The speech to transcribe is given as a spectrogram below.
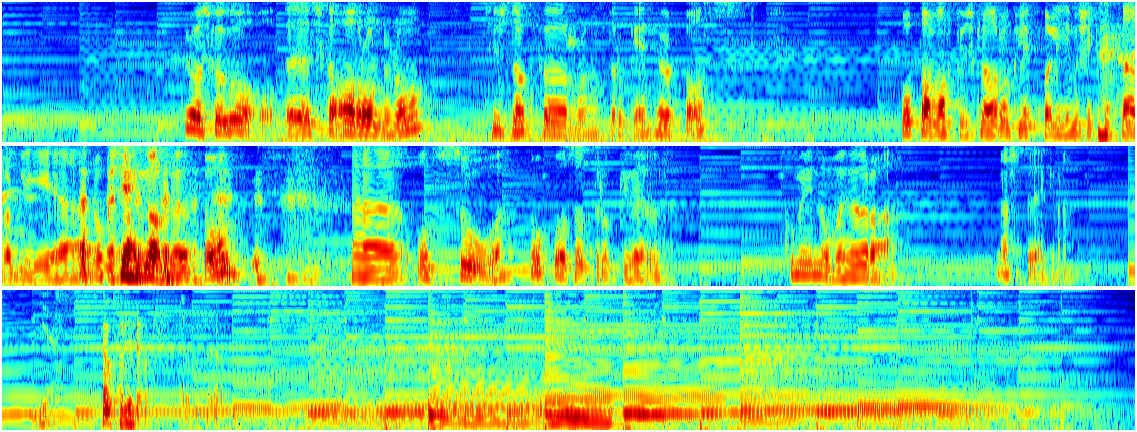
Jeg tror jeg skal, gå, eh, skal avrunde nå. Tusen takk for at dere hørte på oss. Håper Markus klarer å klippe og lime slik at dette blir eh, noe gjengene hører på. Eh, og så håper vi at dere vil komme innom og høre neste uke. Yes. Takk for i dag. Takk for det.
